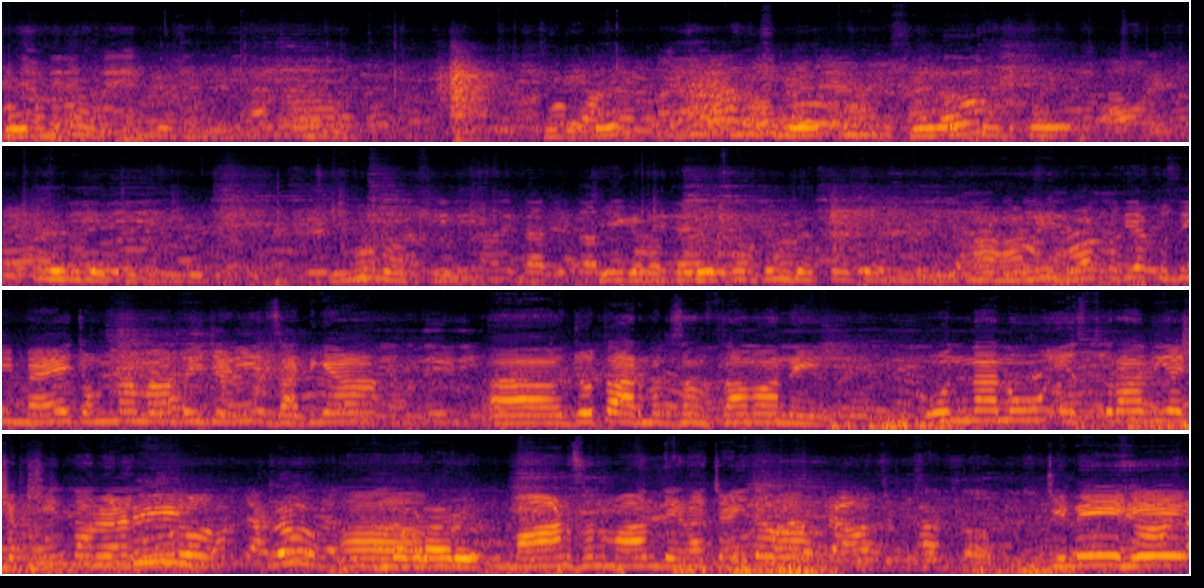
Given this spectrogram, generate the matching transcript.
ਦੋ ਘਰ ਕੰਦੇ ਸੁਣਦੇ ਠੀਕ ਹੈ ਤੇ ਅੱਜ ਆਪਾਂ ਸਵੇਰ ਤੋਂ ਸਵੇਰ ਚੱਲ ਕੇ ਇੱਥੇ ਪਹੁੰਚੇ ਜਿਹਨੂੰ ਵਾਪਸੀ ਠੀਕ ਹੈ ਬਾਬਾ ਜੀ। ਤੇ ਚੱਲਦੀ ਹੈ ਹਾਂ ਨਹੀਂ ਬਹੁਤ ਵਧੀਆ। ਤੁਸੀਂ ਮੈਂ ਇਹ ਚਾਹੁੰਦਾ ਮਾਂ ਵੀ ਜਿਹੜੀ ਸਾਡੀਆਂ ਜੋ ਧਾਰਮਿਕ ਸੰਸਥਾਵਾਂ ਨੇ ਉਹਨਾਂ ਨੂੰ ਇਸ ਤਰ੍ਹਾਂ ਦੀਆਂ ਸ਼ਖਸੀਅਤਾਂ ਨੂੰ ਜ਼ਰੂਰ ਮਾਣ ਸਨਮਾਨ ਦੇਣਾ ਚਾਹੀਦਾ ਵਾ। ਜਿਵੇਂ ਇਹ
